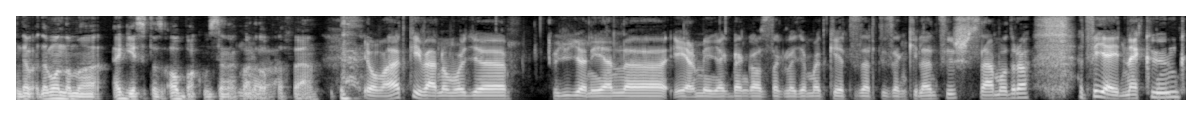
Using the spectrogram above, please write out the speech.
De, de mondom, a egészet az Abbakusz zenekar adta fel. Jó, hát kívánom, hogy, hogy ugyanilyen élményekben gazdag legyen majd 2019 is számodra. Hát figyelj, nekünk...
